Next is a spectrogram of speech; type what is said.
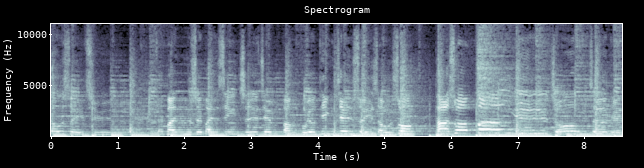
够睡去，在半睡半醒之间，仿佛又听见水手说。他说：“风雨中这点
